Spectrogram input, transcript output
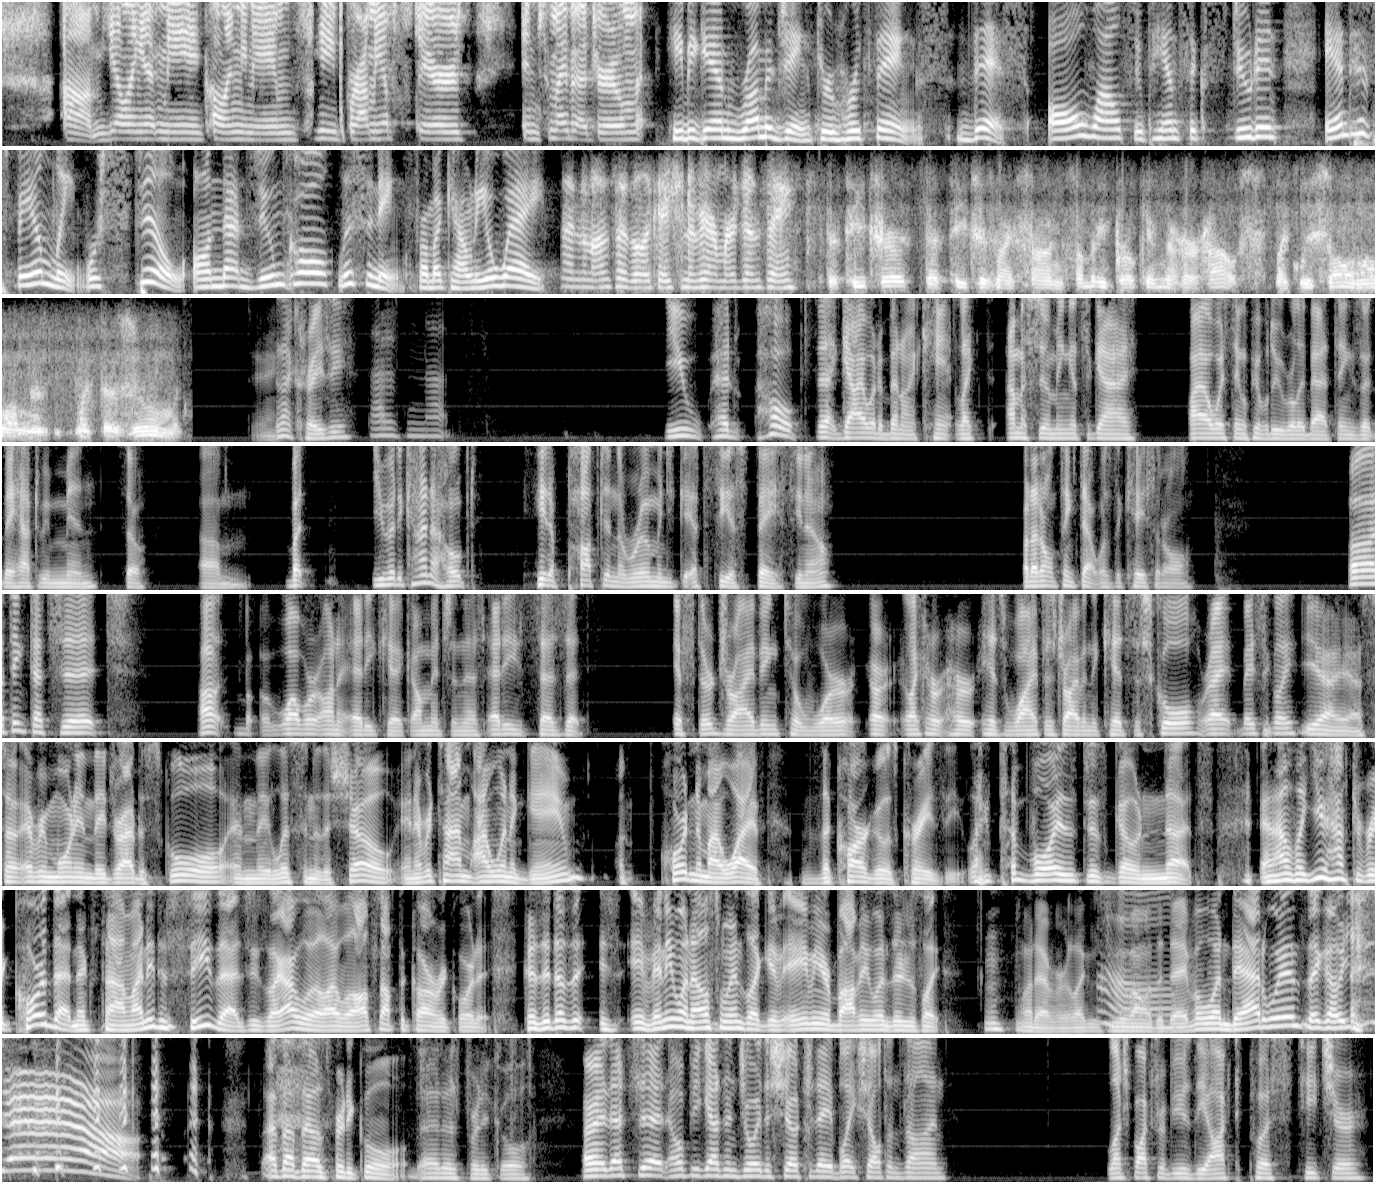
um, yelling at me calling me names he brought me upstairs into my bedroom He began rummaging through her things. This, all while Supansik's student and his family were still on that Zoom call listening from a county away. 911 said the location of your emergency. The teacher that teaches my son, somebody broke into her house. Like we saw it all on the like the Zoom. Dang. Isn't that crazy? That is nuts. You had hoped that guy would have been on camp. Like I'm assuming it's a guy. I always think when people do really bad things, that they have to be men. So, um, but you had kind of hoped he'd have popped in the room and you get to see his face, you know. But I don't think that was the case at all. Uh, I think that's it. Uh, while we're on an Eddie kick, I'll mention this. Eddie says that if they're driving to work, or like her, her his wife is driving the kids to school, right? Basically, Yeah, yeah. So every morning they drive to school and they listen to the show. And every time I win a game, according to my wife, the car goes crazy. Like the boys just go nuts. And I was like, you have to record that next time. I need to see that. She's like, I will, I will. I'll stop the car and record it. Because it doesn't, is, if anyone else wins, like if Amy or Bobby wins, they're just like, "Hmm, whatever, like just move on with the day. But when dad wins, they go, yeah. I thought that was pretty cool. That is pretty cool. All right, that's it. Hope you guys enjoyed the show today. Blake Shelton's on. Lunchbox reviews The Octopus Teacher.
